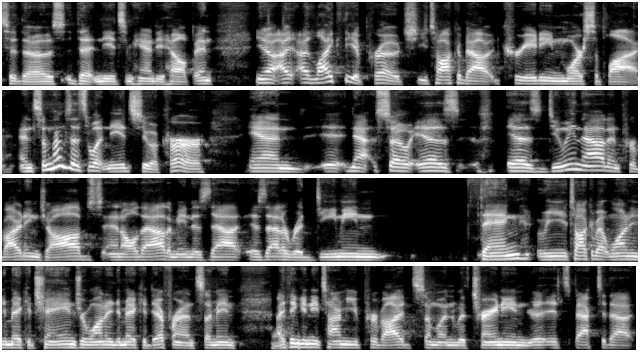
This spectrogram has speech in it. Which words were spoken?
to those that need some handy help. And you know, I, I like the approach. You talk about creating more supply, and sometimes that's what needs to occur. And it, now, so is is doing that and providing jobs and all that. I mean, is that is that a redeeming thing when you talk about wanting to make a change or wanting to make a difference i mean yeah. i think anytime you provide someone with training it's back to that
